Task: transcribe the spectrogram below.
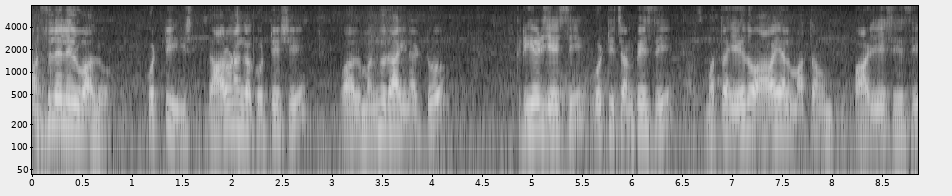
మనుషులే లేరు వాళ్ళు. కొట్టి దారుణంగా కొట్టేసి వాళ్ళు మందు తాగినట్టు క్రియేట్ చేసి కొట్టి చంపేసి మొత్తం ఏదో ఆవయాలు మొత్తం పాడు చేసేసి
